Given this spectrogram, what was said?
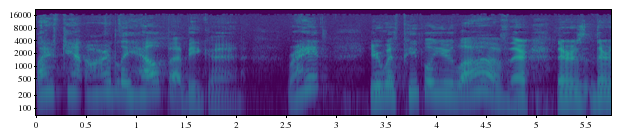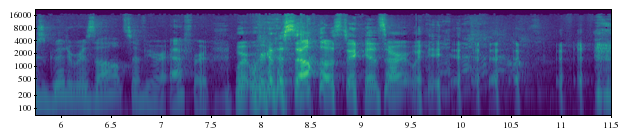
life can't hardly help but be good, right? You're with people you love. There, there's, there's good results of your effort. We're, we're going to sell those tickets, aren't we?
